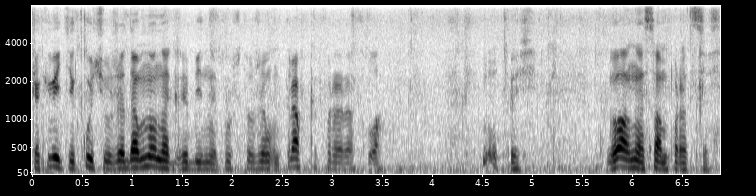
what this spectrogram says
Как видите, куча уже давно нагребены, потому что уже вон травка проросла. Ну, то есть, главное сам процесс.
